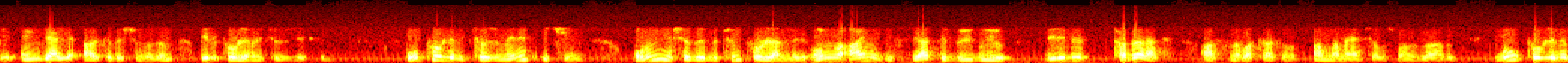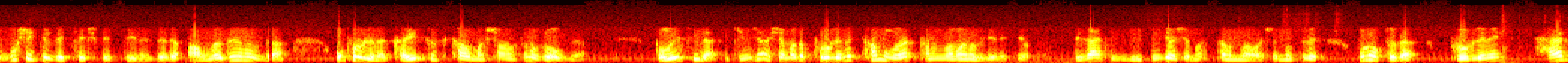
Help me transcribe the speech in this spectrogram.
bir engelli arkadaşımızın bir problemini çözeceksiniz. O problemi çözmeniz için onun yaşadığı bütün problemleri, onunla aynı hissiyat ve duyguyu birebir tadarak aslına bakarsanız anlamaya çalışmanız lazım. Bu problemi bu şekilde keşfettiğinizde ve anladığınızda o probleme kayıtsız kalma şansınız olmuyor. Dolayısıyla ikinci aşamada problemi tam olarak tanımlamanız gerekiyor. Design thinking'in ikinci aşaması tanımlama aşaması ve bu noktada problemi her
